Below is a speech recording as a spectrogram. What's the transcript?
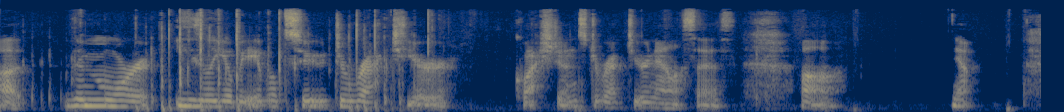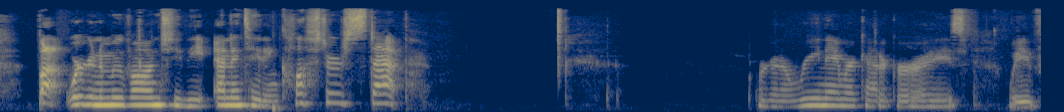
uh, the more easily you'll be able to direct your questions, direct your analysis. Uh, yeah. But we're going to move on to the annotating clusters step. We're going to rename our categories. We've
